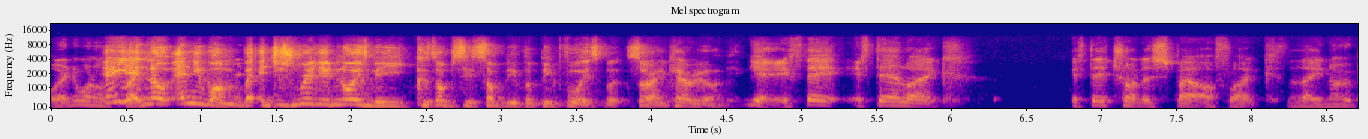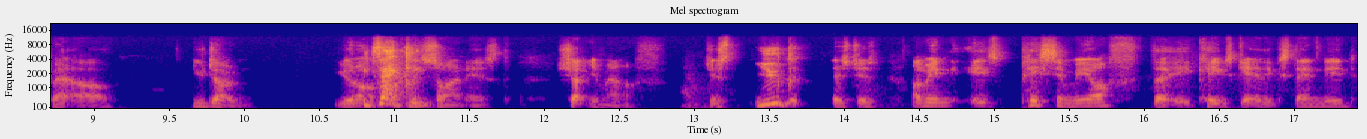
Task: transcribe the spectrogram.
or anyone on yeah, yeah, no, anyone, but it just really annoys me because obviously somebody with a big voice. But sorry, carry on. yeah, if they if they're like if they're trying to spout off like they know better, you don't. You're not Exactly. a scientist. Shut your mouth. Just You it's just I mean, it's pissing me off that it keeps getting extended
